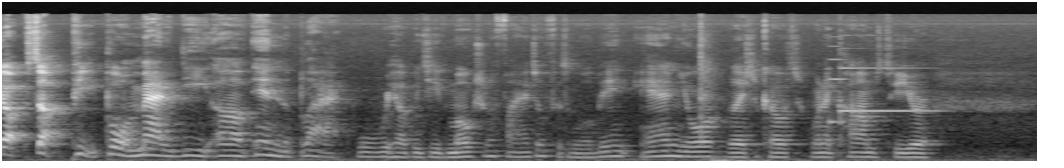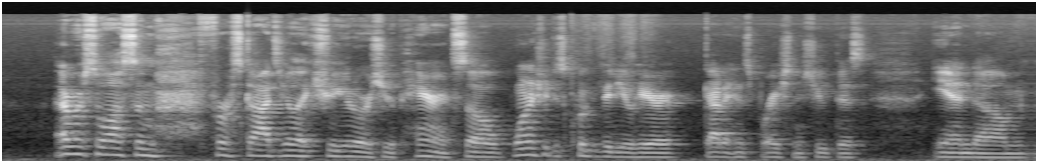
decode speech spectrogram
Yo, what's up, people? Matty D of In the Black, where we help you achieve emotional, financial, physical well-being, and your relationship coach when it comes to your ever so awesome first gods, your like creators, your parents. So, want to shoot this quick video here. Got an inspiration to shoot this, and um,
